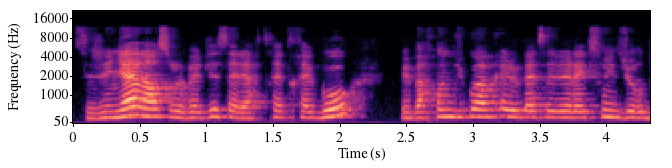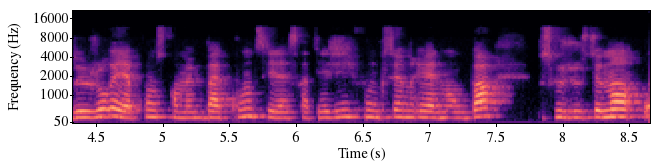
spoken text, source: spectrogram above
c'est génial, hein, sur le papier, ça a l'air très très beau. Mais par contre, du coup, après, le passage à l'action, il dure deux jours et après, on ne se rend même pas compte si la stratégie fonctionne réellement ou pas. Parce que justement, ou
